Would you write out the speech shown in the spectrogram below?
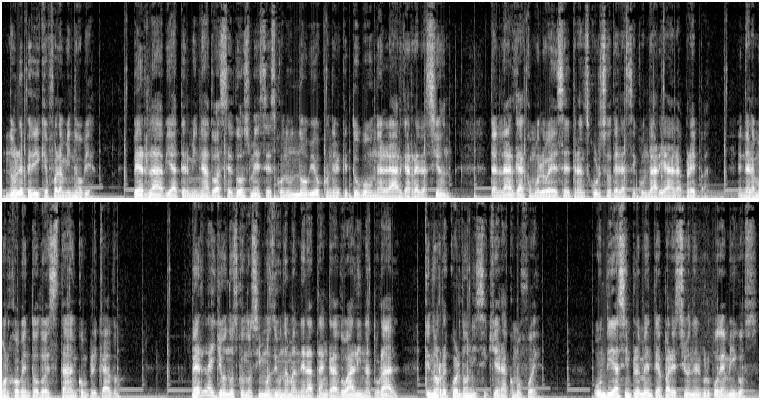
No le pedí que fuera mi novia. Perla había terminado hace dos meses con un novio con el que tuvo una larga relación, tan larga como lo es el transcurso de la secundaria a la prepa. En el amor joven todo es tan complicado. Perla y yo nos conocimos de una manera tan gradual y natural que no recuerdo ni siquiera cómo fue. Un día simplemente apareció en el grupo de amigos.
